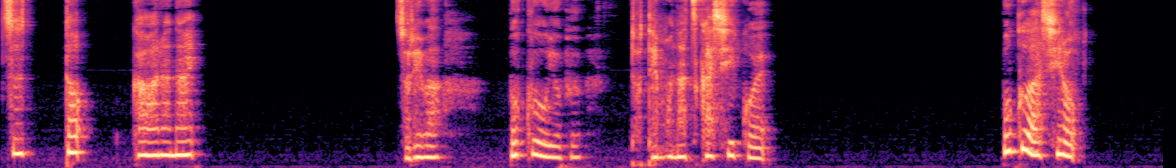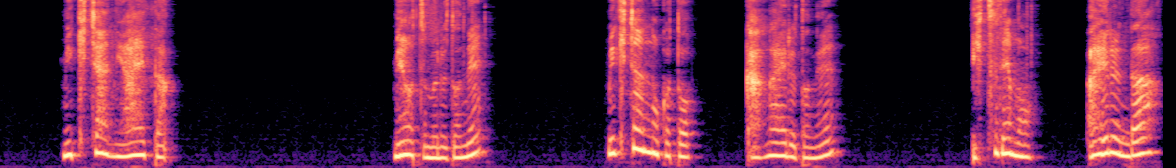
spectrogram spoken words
ずっと変わらない。それは、僕を呼ぶ、とても懐かしい声。僕は白。みきちゃんに会えた。目をつむるとね、みきちゃんのこと考えるとね、いつでも会えるんだ。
